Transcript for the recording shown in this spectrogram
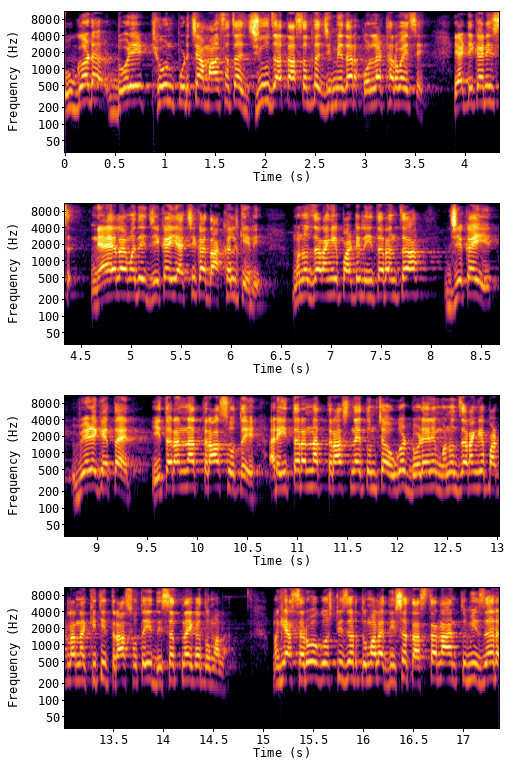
उघड डोळे ठेवून पुढच्या माणसाचा जीव जात असेल तर जिम्मेदार कोणाला ठरवायचे? या ठिकाणी न्यायालयामध्ये जे काही याचिका दाखल केली मनोज जरांगे पाटील इतरांचा जे काही वेळ घेत आहेत इतरांना त्रास होते अरे इतरांना त्रास नाही तुमच्या उघड डोळ्याने मनोज जरांगे पाटलांना किती त्रास होते हे दिसत नाही का तुम्हाला? मग या सर्व गोष्टी जर तुम्हाला दिसत असताना आणि तुम्ही जर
